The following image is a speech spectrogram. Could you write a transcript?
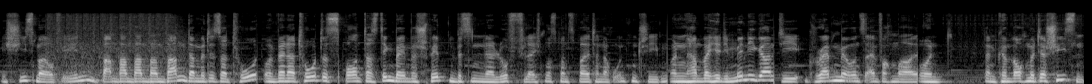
Ich schieß mal auf ihn. Bam, bam, bam, bam, bam. Damit ist er tot. Und wenn er tot ist, spawnt das Ding bei ihm. Es schwebt ein bisschen in der Luft. Vielleicht muss man es weiter nach unten schieben. Und dann haben wir hier die Minigun. Die grabben wir uns einfach mal. Und dann können wir auch mit der schießen.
